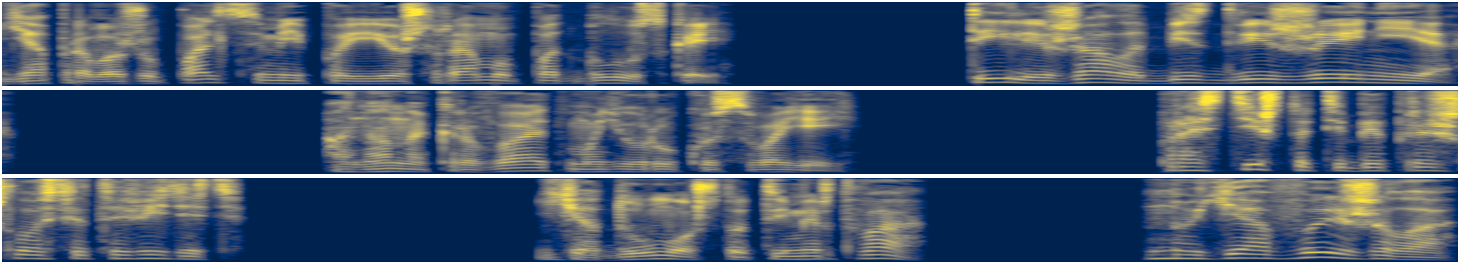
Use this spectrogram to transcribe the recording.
Я провожу пальцами по ее шраму под блузкой. «Ты лежала без движения!» Она накрывает мою руку своей. «Прости, что тебе пришлось это видеть». «Я думал, что ты мертва». «Но я выжила!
